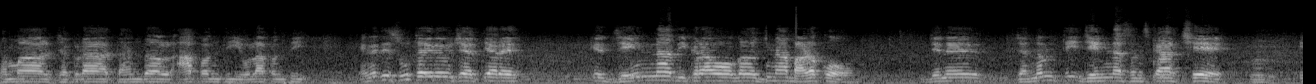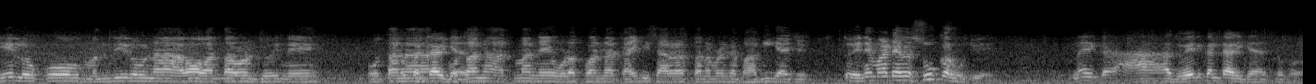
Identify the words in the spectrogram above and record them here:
ધમાલ ઝઘડા ધાંધલ આ પંથી ઓલા પંથી એનાથી શું થઈ રહ્યું છે અત્યારે? કે જૈનના દીકરાઓ આગળના બાળકો જેને જન્મથી જૈનના સંસ્કાર છે એ લોકો મંદિરોના આવા વાતાવરણ જોઈને પોતાના પોતાના આત્માને ઓળખવાના કાંઈ બી સારા રસ્તાના મળીને ભાગી જાય છે. તો એને માટે હવે શું કરવું જોઈએ? નહીં આ જોઈને કંટાળી ગયા છે લોકો.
